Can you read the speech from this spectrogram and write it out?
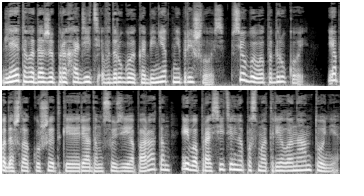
Для этого даже проходить в другой кабинет не пришлось. Все было под рукой. Я подошла к кушетке рядом с УЗИ-аппаратом и вопросительно посмотрела на Антония.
